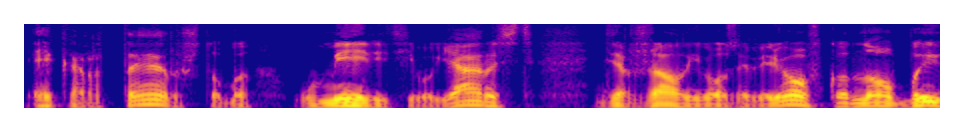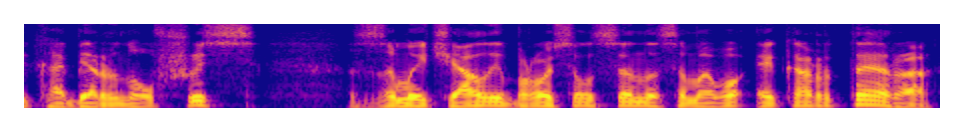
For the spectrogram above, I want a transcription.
Экартер, чтобы умерить его ярость, держал его за веревку, но бык, обернувшись, замычал и бросился на самого Экартера,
